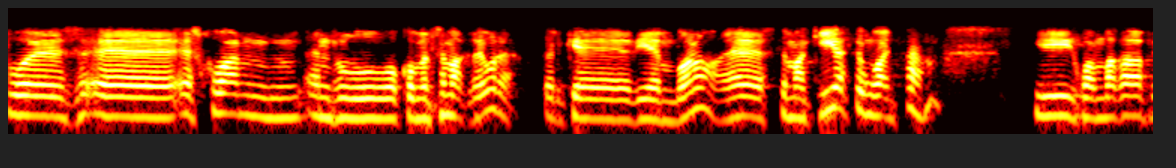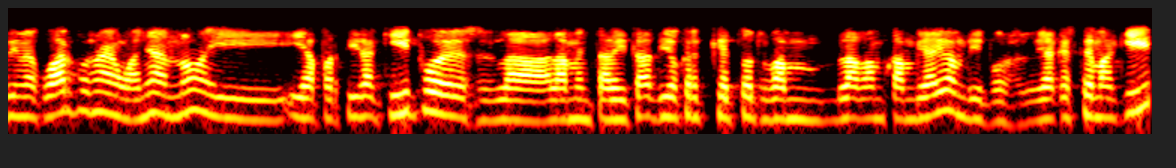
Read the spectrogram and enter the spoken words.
pues, eh, és quan ens ho comencem a creure, perquè diem, bueno, eh, estem aquí, estem guanyant, i quan va acabar el primer quart pues, anem guanyant, no? I, i a partir d'aquí pues, la, la mentalitat jo crec que tots vam, la vam canviar i vam dir, pues, ja que estem aquí,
